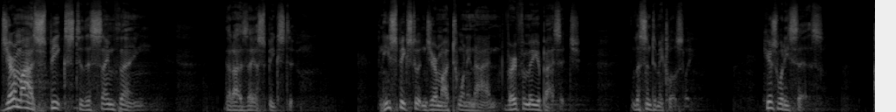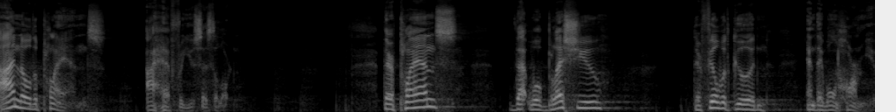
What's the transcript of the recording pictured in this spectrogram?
Jeremiah speaks to this same thing that Isaiah speaks to. And he speaks to it in Jeremiah 29, very familiar passage. Listen to me closely. Here's what he says I know the plans I have for you, says the Lord. They're plans that will bless you, they're filled with good, and they won't harm you.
